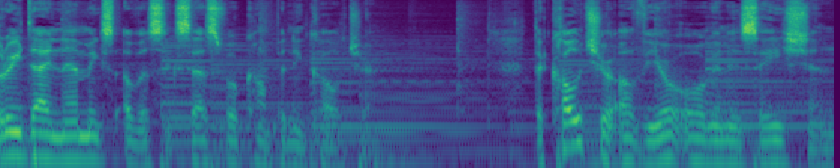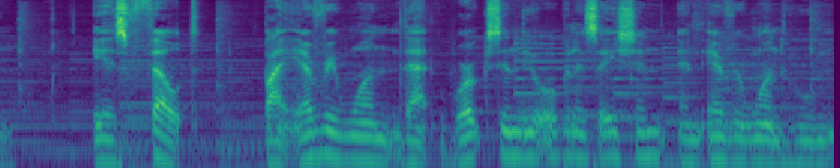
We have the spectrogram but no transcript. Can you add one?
Three dynamics of a successful company culture. The culture of your organization is felt by everyone that works in the organization and everyone who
